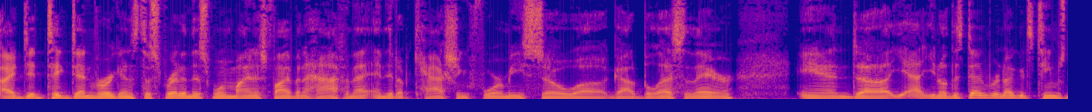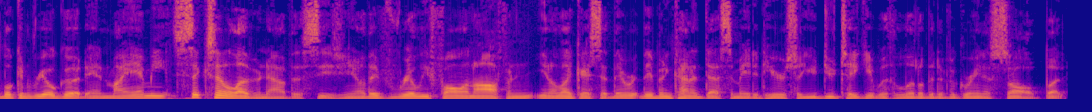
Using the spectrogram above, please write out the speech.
I, did take Denver against the spread in this one, minus five and a half, and that ended up cashing for me. So, uh, God bless there. And, uh, yeah, you know, this Denver Nuggets team's looking real good. And Miami, 6 and 11 now this season. You know, they've really fallen off. And, you know, like I said, they were, they've been kind of decimated here. So you do take it with a little bit of a grain of salt. But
